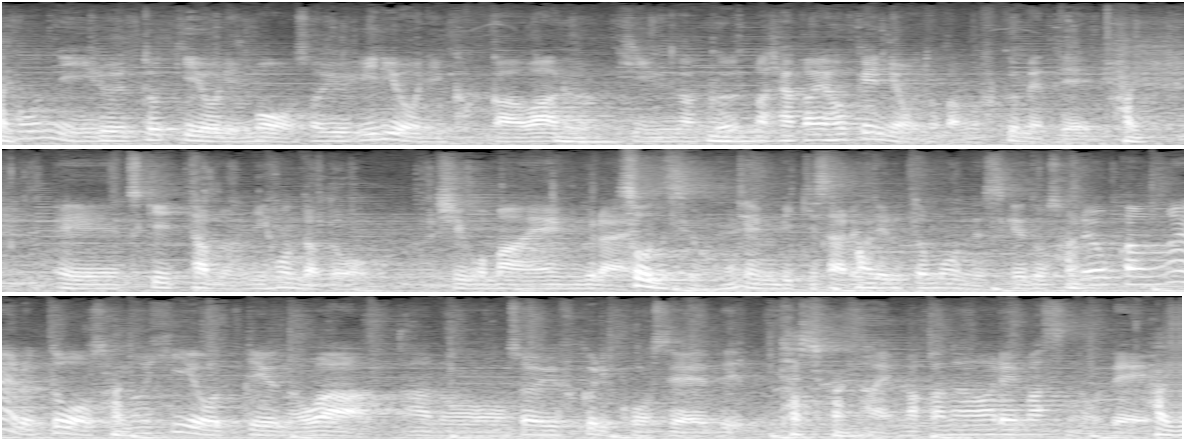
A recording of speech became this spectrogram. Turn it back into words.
日本にいる時よりもそういう医療に関わる金額、うん、まあ、社会保険料とかも含めて、えー、月多分日本だと45万円ぐらい天引きされてると思うんですけどそ、ねはい、それを考えるとその費用っていうのは、あのそういう福利厚生で確かに、はい、賄われますので、はい、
